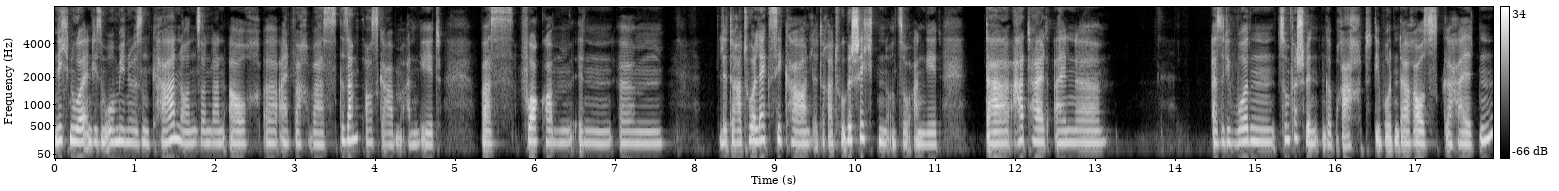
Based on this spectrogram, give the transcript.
nicht nur in diesem ominösen Kanon, sondern auch äh, einfach was Gesamtausgaben angeht, was Vorkommen in ähm, Literaturlexika und Literaturgeschichten und so angeht. Da hat halt eine, also die wurden zum Verschwinden gebracht, die wurden da rausgehalten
